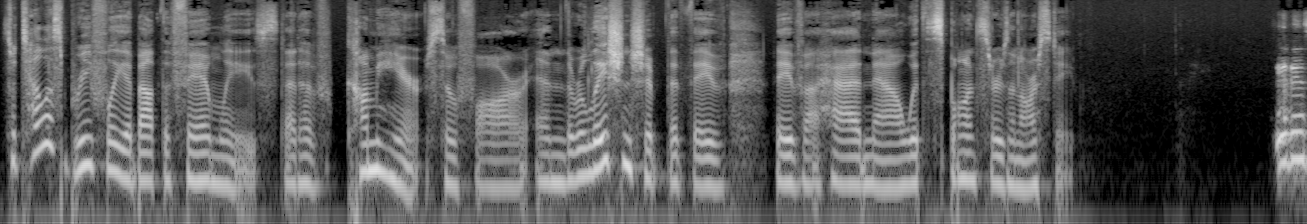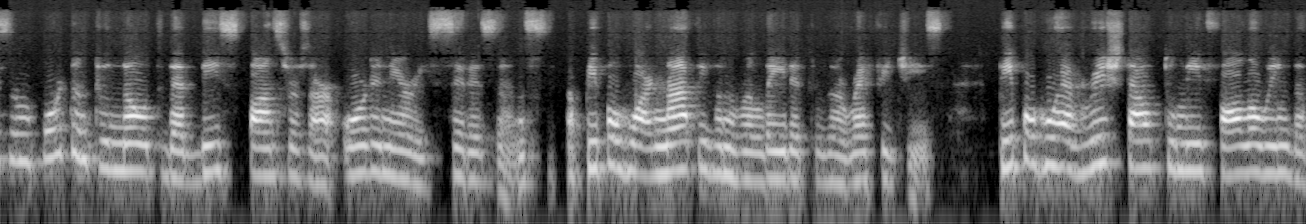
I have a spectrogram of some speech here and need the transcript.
So tell us briefly about the families that have come here so far and the relationship that they've they've uh, had now with sponsors in our state. It is important to note that these sponsors are ordinary citizens, uh, people who are not even related to the refugees, people who have reached out to me following the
